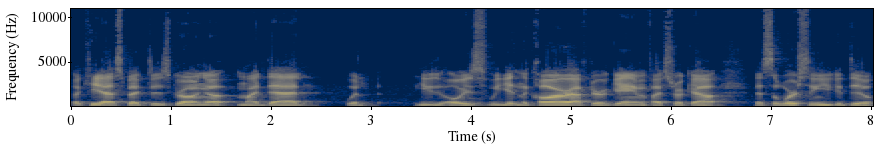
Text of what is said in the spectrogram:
a key aspect. Is growing up, my dad would he would always we get in the car after a game. If I struck out, that's the worst thing you could do.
